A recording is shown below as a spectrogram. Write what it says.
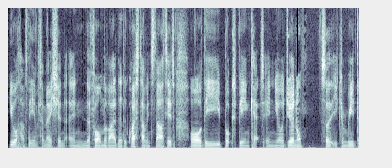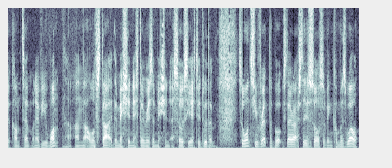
you will have the information in the form of either the quest having started or the books being kept in your journal so that you can read the content whenever you want and that will have started the mission if there is a mission associated with them. So once you've read the books they're actually a source of income as well.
